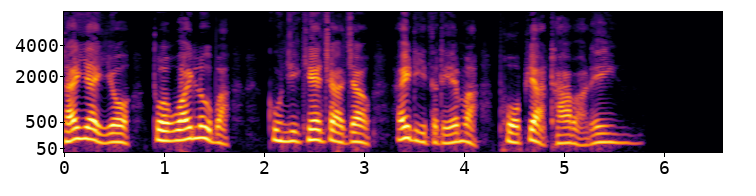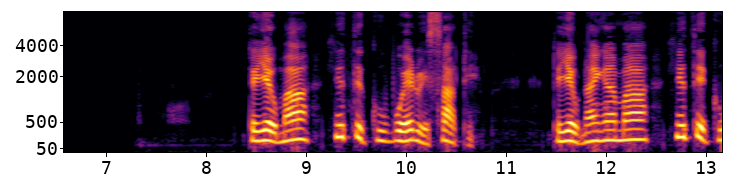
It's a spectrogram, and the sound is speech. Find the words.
ဓာတ်ရိုက်ရောတော်ဝိုင်းလို့ပါကူညီခဲ့ကြကြောင်းအဲ့ဒီသတင်းမှာဖော်ပြထားပါတယ်။တရုတ်မှာနှစ်သက်ကူပွဲတွေစတင်တရုတ်နိုင်ငံမှာနှစ်သက်ကူ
